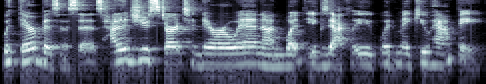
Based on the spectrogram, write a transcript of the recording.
with their businesses? How did you start to narrow in on what exactly would make you happy?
